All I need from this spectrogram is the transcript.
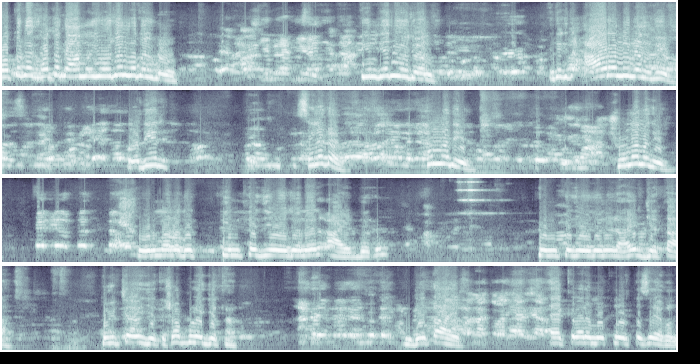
কত কত দাম? ওজন কত হইব তিন কেজি ওজন। এটা কিন্তু আরও নীলা নদীর? নদীর? সিলেটের? কোন নদীর? সুরমা নদীর? সুরমা নদীর তিন কেজি ওজনের আয়ের, দেখুন। তিন কেজি ওজনের আয়ের জেতা। দুইটাই জেতা, সবগুলোই জেতা। জেতা আয়ের। একেবারে মুখ নড়তেছে এখন।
